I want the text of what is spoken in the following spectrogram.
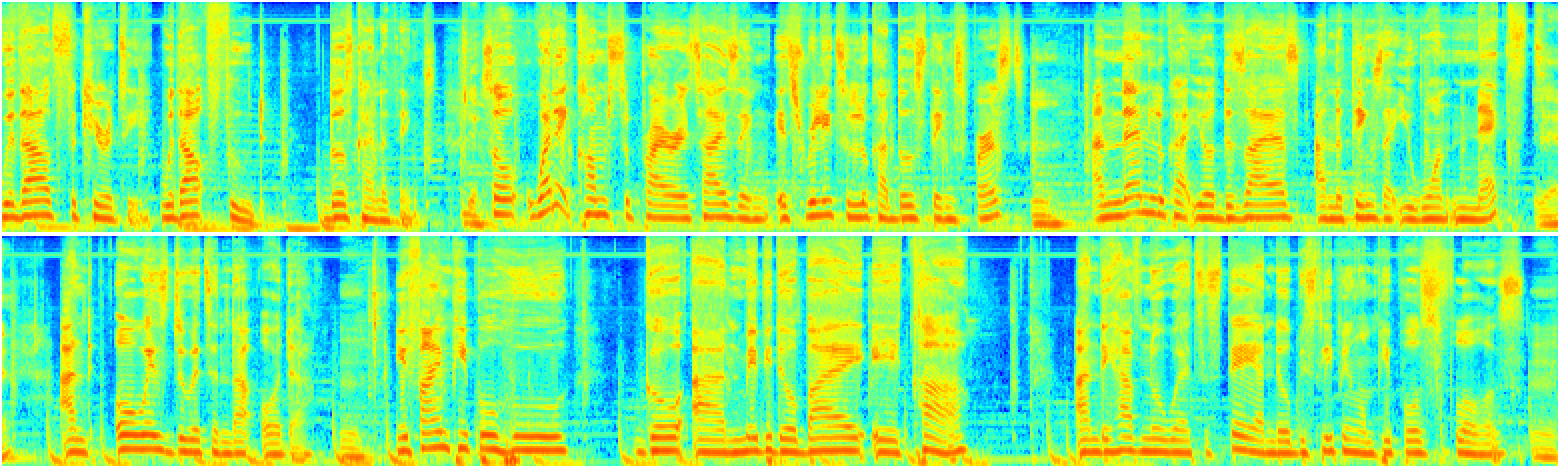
without security, without food, those kind of things. Yeah. So when it comes to prioritizing, it's really to look at those things first mm. and then look at your desires and the things that you want next Yeah. and always do it in that order. Mm. You find people who go and maybe they'll buy a car and they have nowhere to stay and they'll be sleeping on people's floors mm.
